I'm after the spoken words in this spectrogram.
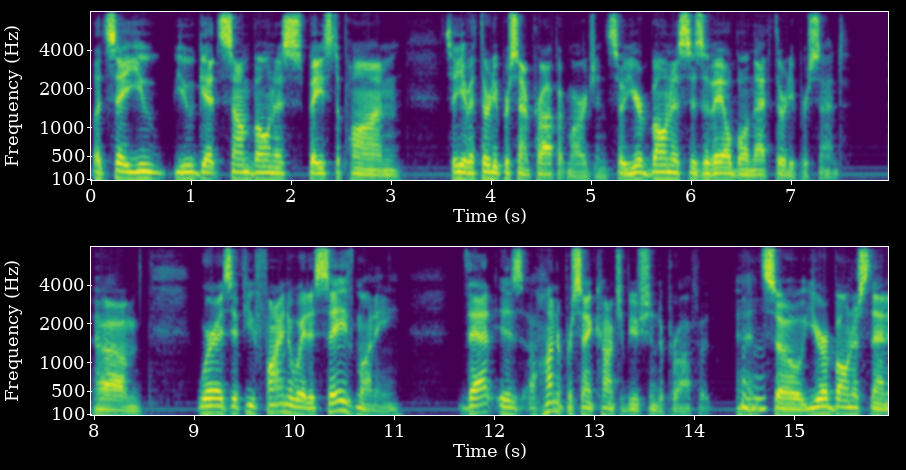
let's say you you get some bonus based upon, say you have a thirty percent profit margin, so your bonus is available in that thirty percent. Um, whereas if you find a way to save money, that is a hundred percent contribution to profit, and Mm-hmm. so your bonus then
